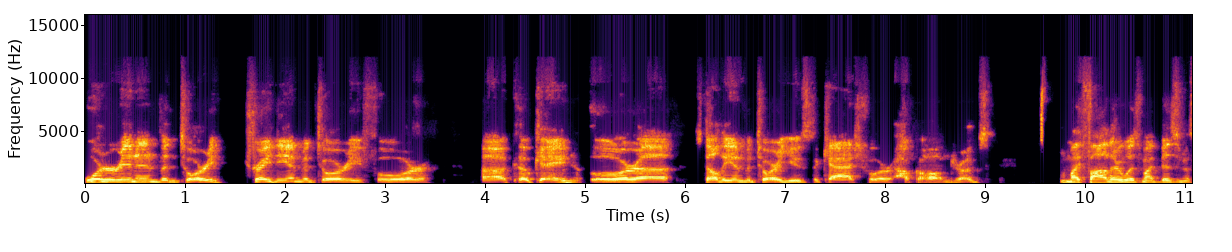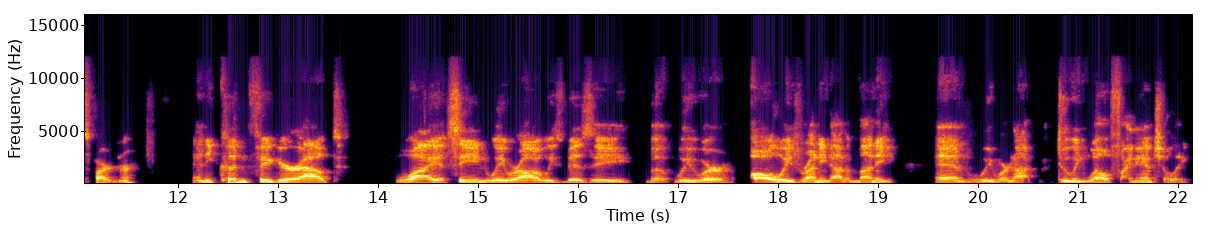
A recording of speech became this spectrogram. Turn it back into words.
order in inventory, trade the inventory for uh, cocaine, or uh, sell the inventory, use the cash for alcohol and drugs. My father was my business partner, and he couldn't figure out why it seemed we were always busy, but we were always running out of money and we were not doing well financially.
